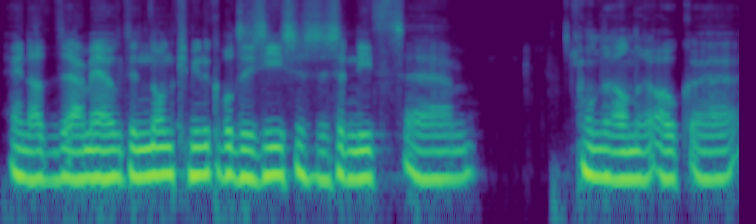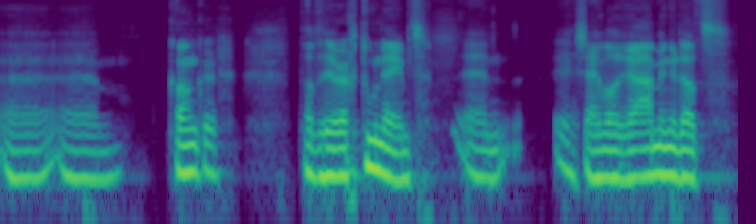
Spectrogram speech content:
En dat daarmee ook de non-communicable diseases, dus het niet um, onder andere ook uh, um, kanker, dat het heel erg toeneemt. En er zijn wel ramingen dat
